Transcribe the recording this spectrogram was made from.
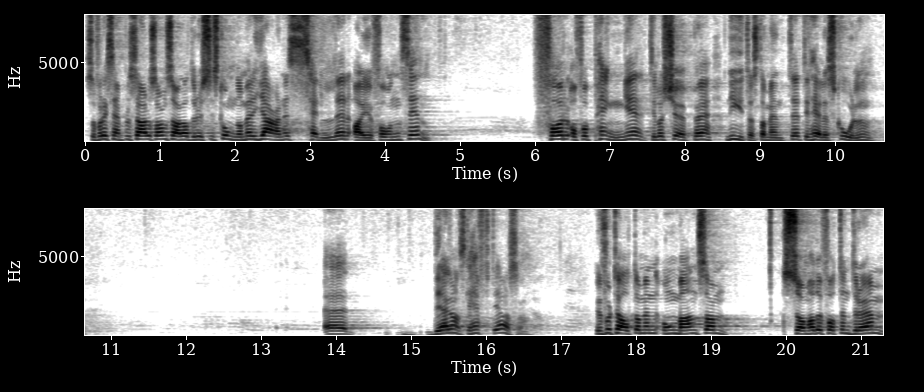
Så for så er det sånn så at Russiske ungdommer gjerne selger iPhonen sin for å få penger til å kjøpe Nytestamenter til hele skolen. Eh, det er ganske heftig, altså. Hun fortalte om en ung mann som, som hadde fått en drøm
